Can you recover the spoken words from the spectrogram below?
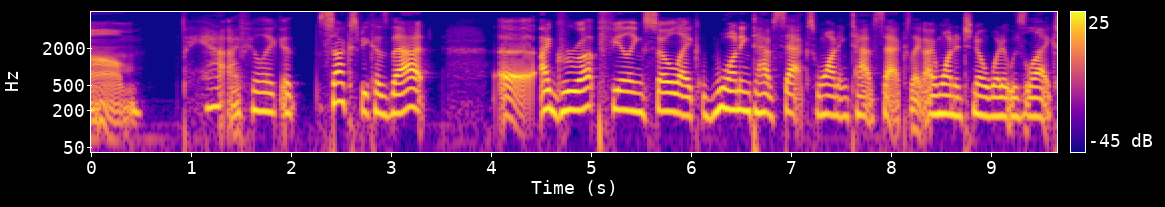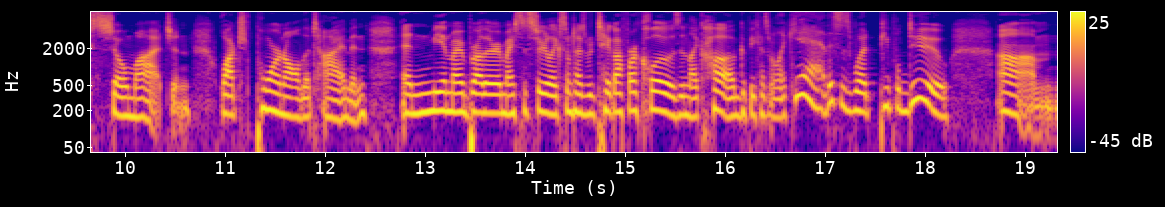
Um, yeah, I feel like it sucks because that uh, I grew up feeling so like wanting to have sex, wanting to have sex. Like I wanted to know what it was like so much and watched porn all the time. And, and me and my brother and my sister, like sometimes would take off our clothes and like hug because we're like, yeah, this is what people do. Um,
